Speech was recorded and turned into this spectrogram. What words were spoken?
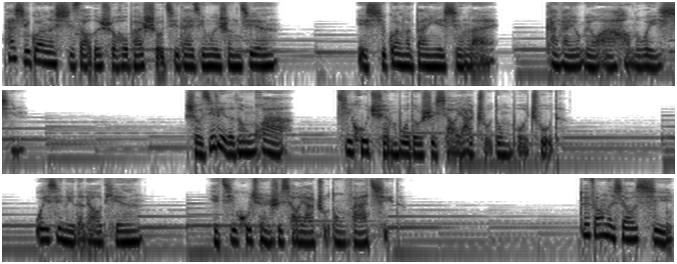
她习惯了洗澡的时候把手机带进卫生间，也习惯了半夜醒来看看有没有阿航的微信。手机里的通话。几乎全部都是小雅主动拨出的。微信里的聊天，也几乎全是小雅主动发起的。对方的消息，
